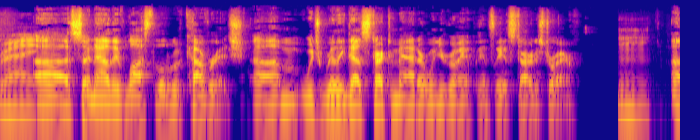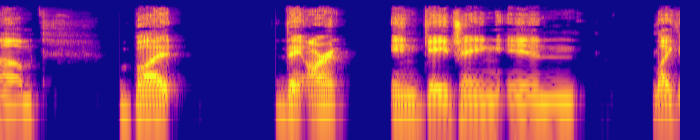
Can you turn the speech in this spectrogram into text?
right Uh, so now they've lost a little bit of coverage, um, which really does start to matter when you're going up against like a star destroyer. Mhm. Um, but they aren't engaging in like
